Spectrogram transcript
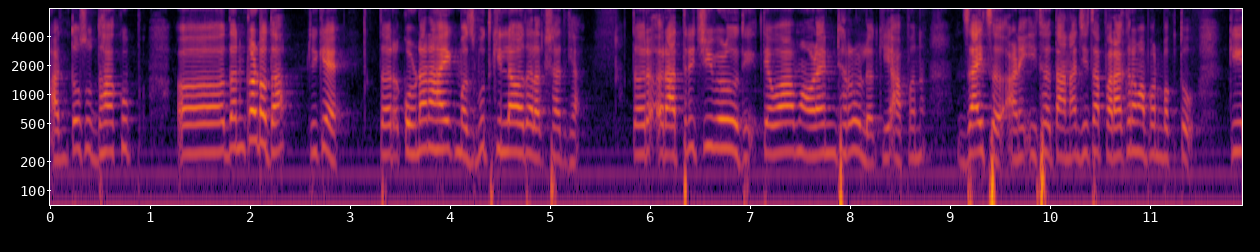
आणि तो सुद्धा खूप दणकट होता. ठीक आहे? तर कोंढाणा हा एक मजबूत किल्ला होता लक्षात घ्या. तर रात्रीची वेळ होती. तेव्हा मावळ्यांनी ठरवलं की आपण जायचं आणि इथं तानाजीचा पराक्रम आपण बघतो की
